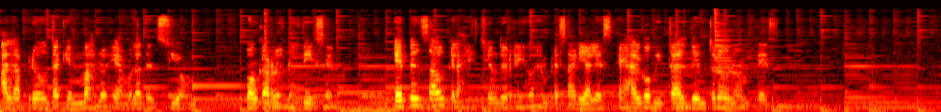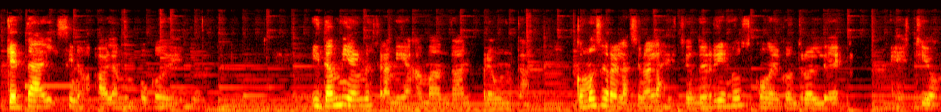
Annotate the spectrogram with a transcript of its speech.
a la pregunta que más nos llamó la atención. Juan Carlos nos dice, he pensado que la gestión de riesgos empresariales es algo vital dentro de una empresa. ¿Qué tal si nos hablan un poco de ello? Y también nuestra amiga Amanda nos pregunta, ¿cómo se relaciona la gestión de riesgos con el control de gestión?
